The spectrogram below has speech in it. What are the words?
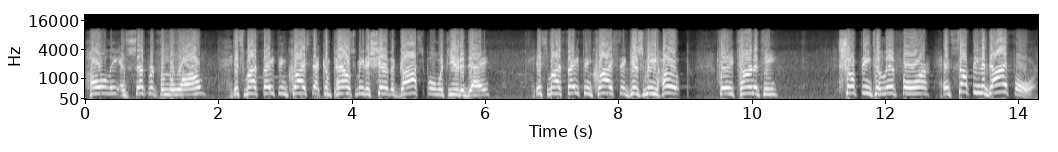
holy and separate from the world. It's my faith in Christ that compels me to share the gospel with you today. It's my faith in Christ that gives me hope for eternity, something to live for, and something to die for.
